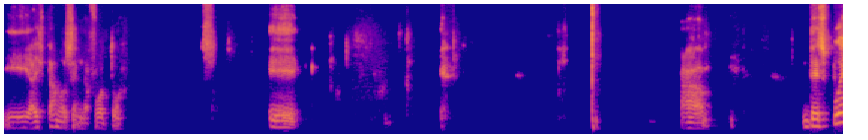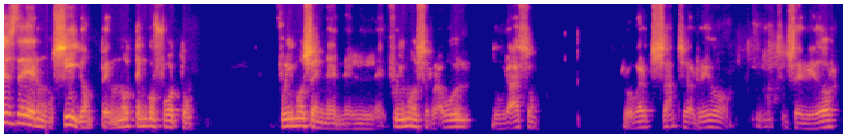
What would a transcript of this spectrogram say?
Y ahí estamos en la foto. Eh, ah, Después de Hermosillo, pero no tengo foto, fuimos en el, fuimos Raúl Durazo, Roberto Santos del Río y su servidor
